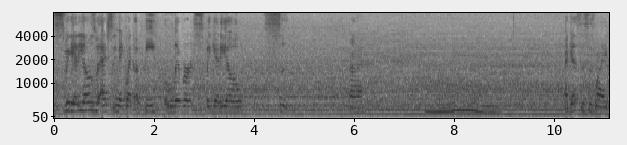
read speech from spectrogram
SpaghettiOs would actually make like a beef liver SpaghettiO soup. Okay. Mm. I guess this is like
